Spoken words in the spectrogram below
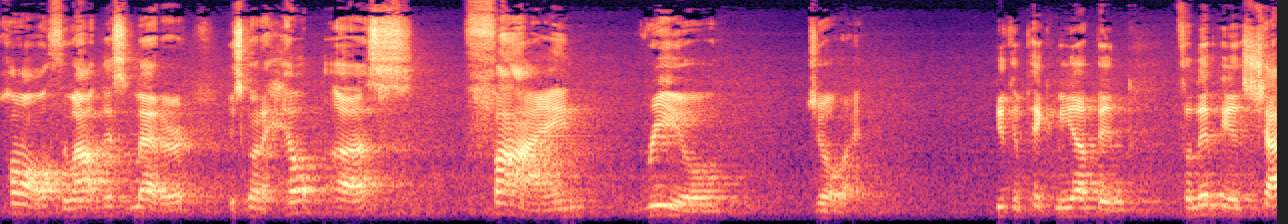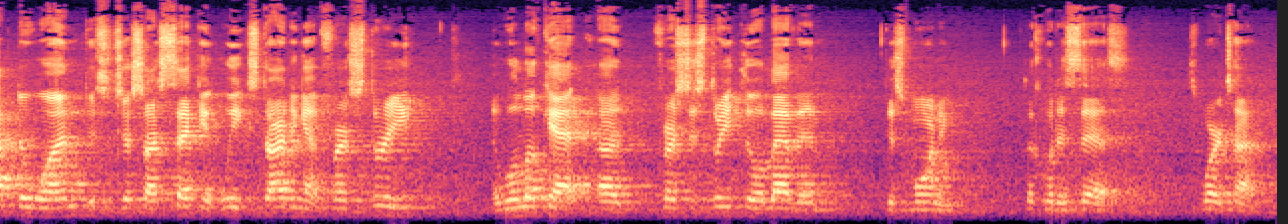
Paul, throughout this letter, is going to help us find real joy. You can pick me up in Philippians chapter 1. This is just our second week, starting at verse 3. And we'll look at uh, verses 3 through 11 this morning. Look what it says. It's word time.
